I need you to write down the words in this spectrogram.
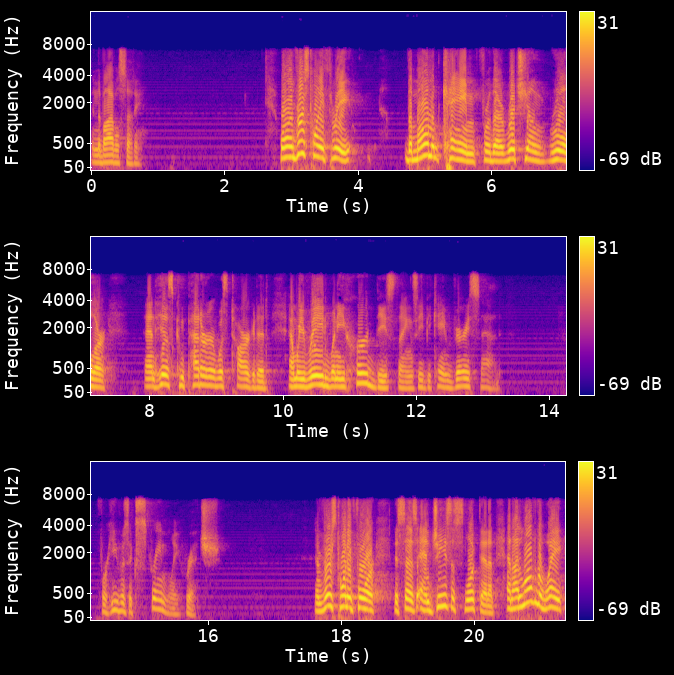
in the Bible study. Well, in verse 23, the moment came for the rich young ruler, and his competitor was targeted. And we read, when he heard these things, he became very sad, for he was extremely rich. In verse 24, it says, And Jesus looked at him. And I love the way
